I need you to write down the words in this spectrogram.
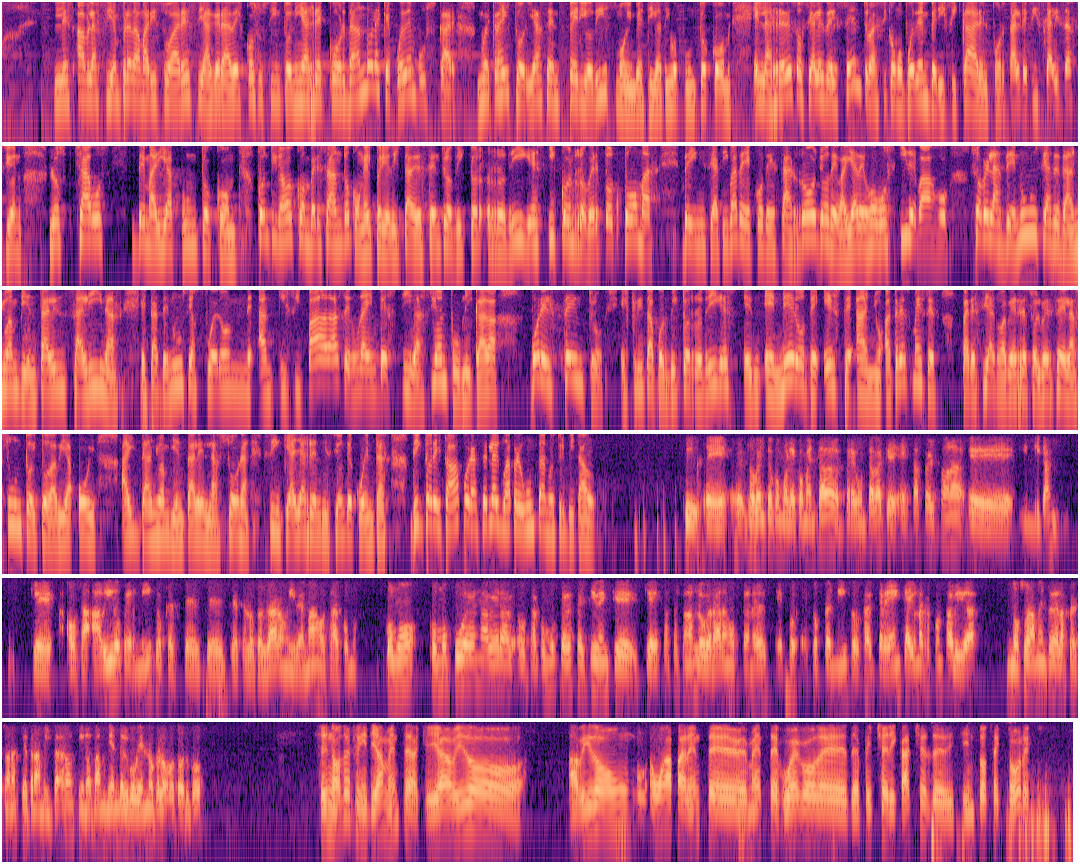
les habla siempre Damari Suárez y agradezco su sintonía, recordándoles que pueden buscar nuestras historias en periodismoinvestigativo.com, en las redes sociales del centro, así como pueden verificar el portal de fiscalización Los Chavos de María.com. Continuamos conversando con el periodista del centro Víctor Rodríguez y con Roberto Tomás de Iniciativa de Ecodesarrollo de Bahía de Jobos y de Bajo sobre las denuncias de daño ambiental en Salinas. Estas denuncias fueron anticipadas en una investigación publicada por el centro, escrita por Víctor Rodríguez en enero de este año. A tres meses parecía no haber resolverse el asunto y todavía hoy hay daño ambiental en la zona sin que haya rendición de cuentas. Víctor, estaba por hacerle alguna pregunta a nuestro invitado. Sí, eh, Roberto, como le comentaba, preguntaba que estas personas eh, indican que, o sea, ha habido permisos que se, que, se le otorgaron y demás, o sea, ¿cómo, ¿cómo, cómo pueden haber, o sea, cómo ustedes perciben que, que estas personas lograran obtener esos, permisos? O sea, ¿creen que hay una responsabilidad no solamente de las personas que tramitaron, sino también del gobierno que los otorgó? Sí, no, definitivamente. Aquí ha habido ha habido un, aparentemente juego de, de pitcher y catcher de distintos sectores,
